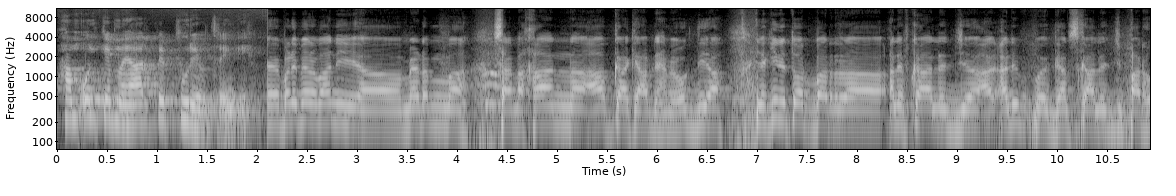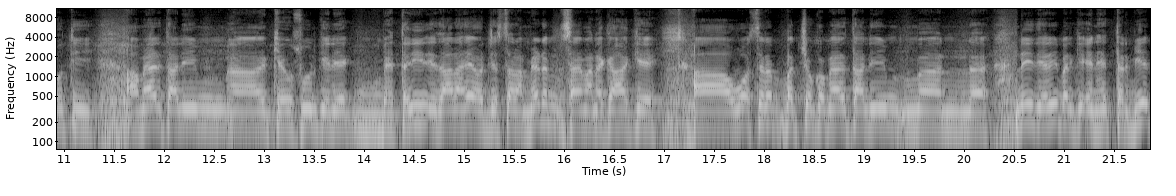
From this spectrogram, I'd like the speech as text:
हम उनके मैार पे पूरे उतरेंगे। बड़ी मेहरबानी मैडम साइमा खान, आपका कि आपने हमें वक्त दिया। यकीनी तौर पर अलिफ कॉलेज अलिफ गर्ल्स कॉलेज पर होती मैारी तालीम के असूल के लिए एक बेहतरीन इदारा है। और जिस तरह मैडम साइमा ने कहा कि वो सिर्फ़ बच्चों को मैारी तालीम नहीं दे रही, बल्कि इन्हें तरबियत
